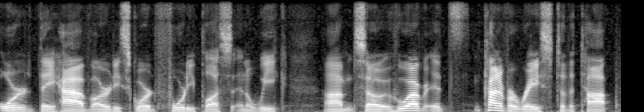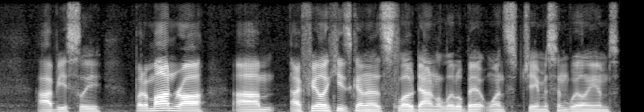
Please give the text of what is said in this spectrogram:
or they have already scored 40 plus in a week. Um, so whoever, it's kind of a race to the top, obviously. But Amon Ra, um, I feel like he's going to slow down a little bit once Jameson Williams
